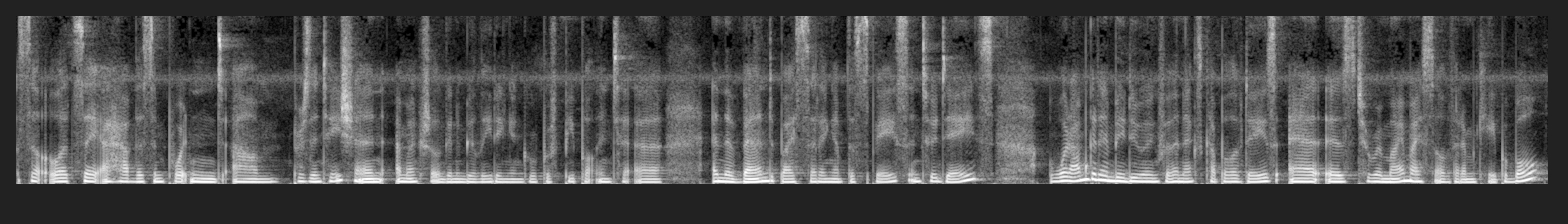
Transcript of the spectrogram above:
So, let's say I have this important um, presentation. I'm actually going to be leading a group of people into a, an event by setting up the space in two days what I'm going to be doing for the next couple of days uh, is to remind myself that I'm capable.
